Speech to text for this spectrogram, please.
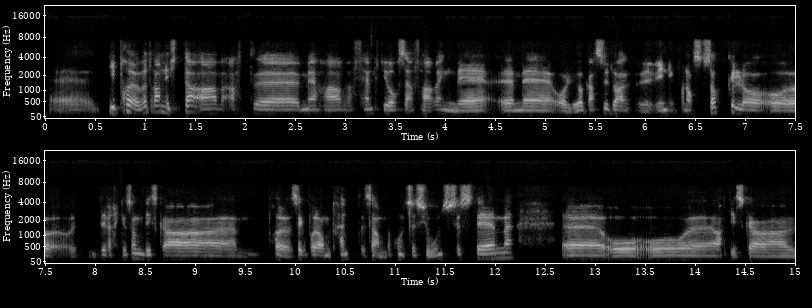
de prøver å dra nytte av at eh, vi har 50 års erfaring med, eh, med olje- og gassutvinning på norsk sokkel. Og, og, Det virker som de skal prøve seg på det omtrent det samme konsesjonssystemet. Og, og, at de skal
